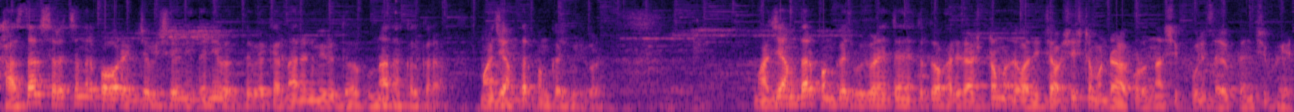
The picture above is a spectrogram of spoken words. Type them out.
खासदार शरदचंद्र पवार यांच्याविषयी निंदनीय वक्तव्य करणाऱ्यांविरुद्ध गुन्हा दाखल करा. माजी आमदार पंकज भुजबळ. माजी आमदार पंकज भुजबळ यांच्या नेतृत्वाखाली राष्ट्रवादीच्या शिष्टमंडळाकडून नाशिक पोलीस आयुक्तांची भेट.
